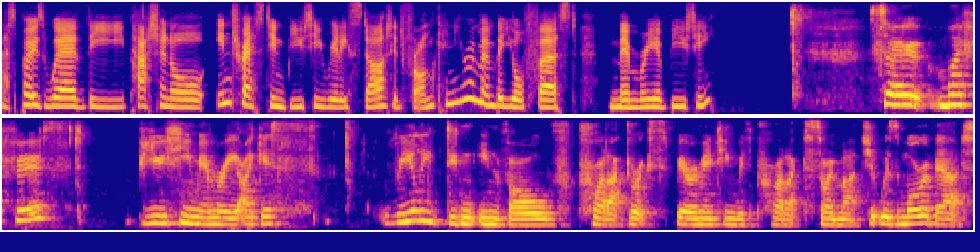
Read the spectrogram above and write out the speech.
I suppose, where the passion or interest in beauty really started from. Can you remember your first memory of beauty? So, my first beauty memory, I guess, really didn't involve product or experimenting with product so much. It was more about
